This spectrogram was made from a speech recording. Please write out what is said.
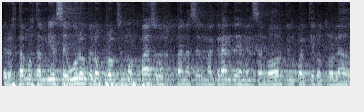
Pero estamos también seguros que los próximos pasos van a ser más grandes en El Salvador que en cualquier otro lado.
